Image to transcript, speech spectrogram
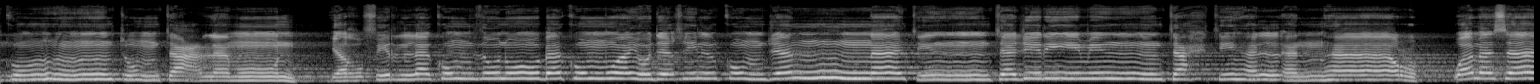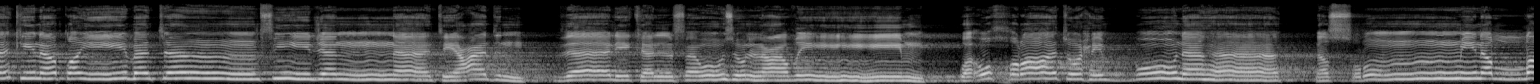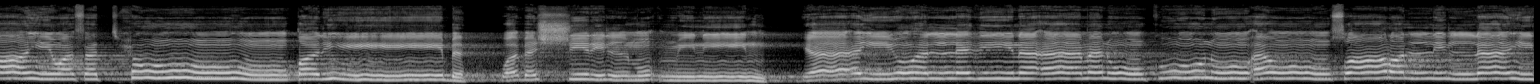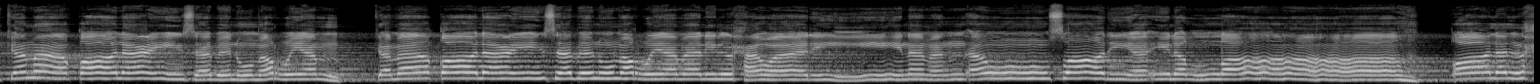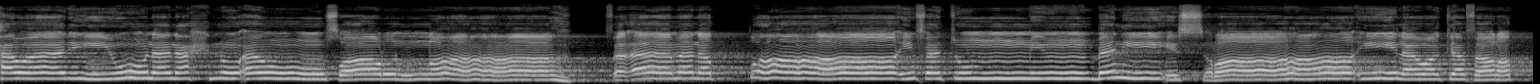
كنتم تعلمون يغفر لكم ذنوبكم ويدخلكم جنات تجري من تحتها الأنهار ومساكن طيبة في جنات عدن. ذلك الفوز العظيم. وأخرى تحبونها نصر من الله وفتح قريب. وبشر المؤمنين. يا أيها الذين آمنوا كونوا أنصارا لله كما قال عيسى ابن مريم. كما قال عيسى ابن مريم للحواريين من أنصاري إلى الله. قال الحواريون نحن أنصار الله. فامنت طائفه من بني إسرائيل وكفرت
